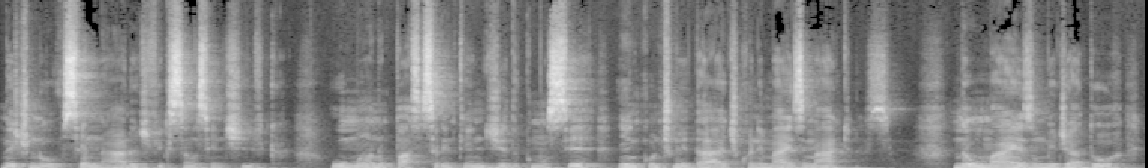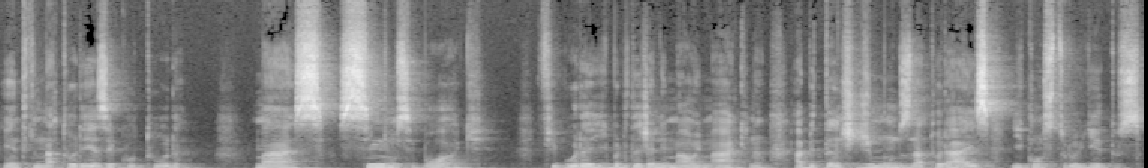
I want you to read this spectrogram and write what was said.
Neste novo cenário de ficção científica, o humano passa a ser entendido como um ser em continuidade com animais e máquinas. Não mais um mediador entre natureza e cultura, mas sim um ciborgue, figura híbrida de animal e máquina, habitante de mundos naturais e construídos,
